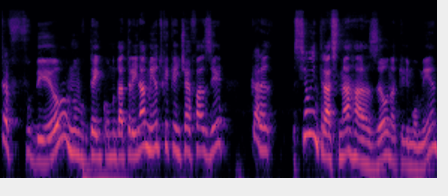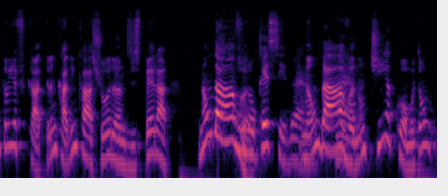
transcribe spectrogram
Tá, fudeu, não tem como dar treinamento, o que, que a gente vai fazer? Cara, se eu entrasse na razão naquele momento, eu ia ficar trancado em casa, chorando, desesperado. Não dava. Enlouquecido, é. Não dava, É. não tinha como. Então,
